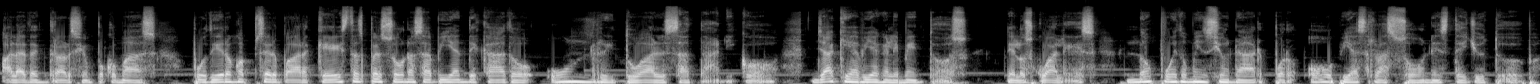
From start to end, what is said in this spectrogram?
Al adentrarse un poco más, pudieron observar que estas personas habían dejado un ritual satánico, ya que habían elementos de los cuales no puedo mencionar por obvias razones de YouTube.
